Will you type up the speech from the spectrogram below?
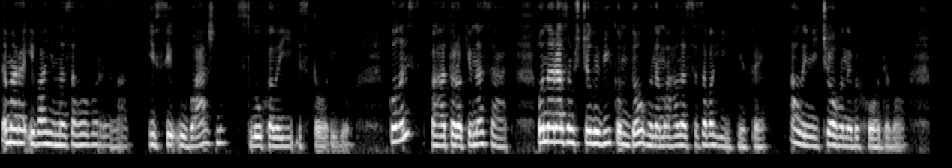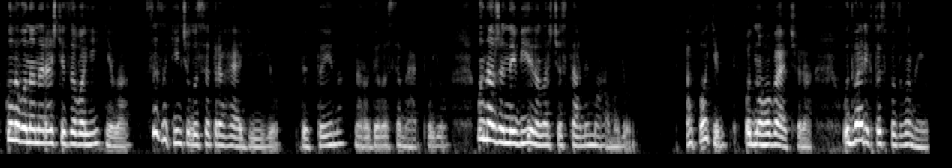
Тамара Іванівна заговорила, і всі уважно слухали її історію. Колись, багато років назад, вона разом з чоловіком довго намагалася завагітніти, але нічого не виходило. Коли вона нарешті завагітніла, все закінчилося трагедією. Дитина народилася мертвою. Вона вже не вірила, що стане мамою. А потім, одного вечора, у двері хтось подзвонив.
